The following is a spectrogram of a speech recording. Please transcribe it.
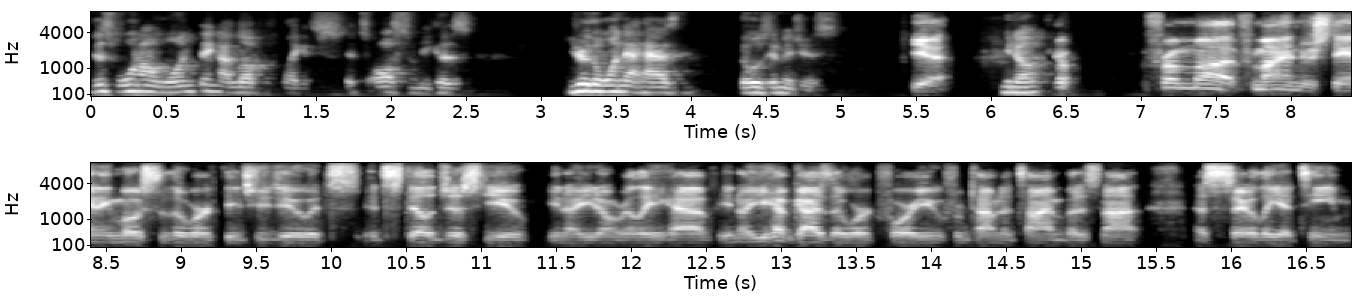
this one on one thing, I love. Like it's it's awesome because you're the one that has those images. Yeah. You know. From uh, from my understanding, most of the work that you do, it's it's still just you. You know, you don't really have. You know, you have guys that work for you from time to time, but it's not necessarily a team.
